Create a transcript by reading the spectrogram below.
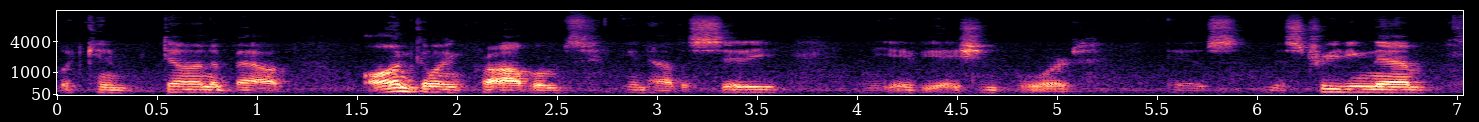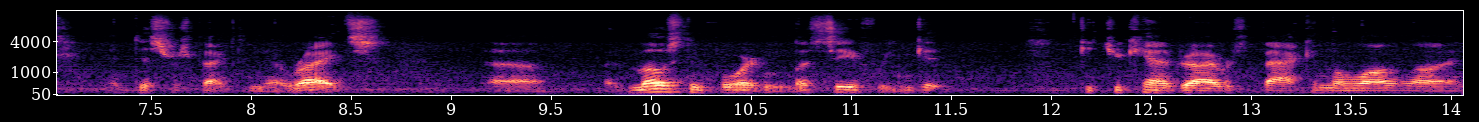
what can be done about ongoing problems in how the city and the aviation board is mistreating them and disrespecting their rights. Uh, most important, let's see if we can get get you cab drivers back in the long line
